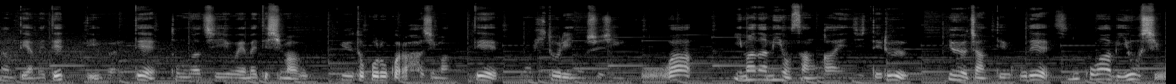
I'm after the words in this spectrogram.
なんてやめてって言われて友達を辞めてしまう。いうところから始まって、もう一人の主人公は、今田美桜さんが演じてるヨヨちゃんっていう子で、その子は美容師を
